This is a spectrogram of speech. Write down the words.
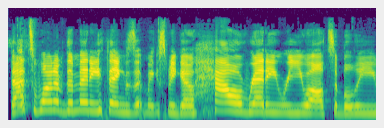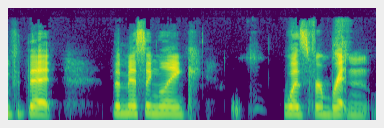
that's one of the many things that makes me go, how ready were you all to believe that the missing link was from Britain?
